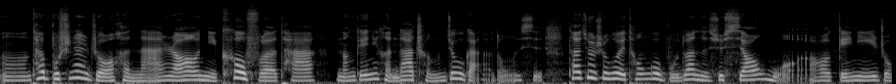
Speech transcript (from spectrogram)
嗯，它不是那种很难，然后你克服了它能给你很大成就感的东西，它就是会通过不断的去消磨，然后给你一种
